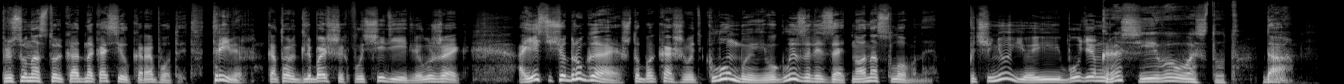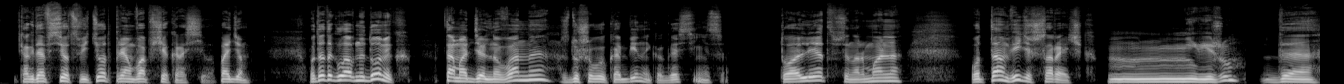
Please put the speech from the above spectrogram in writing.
Плюс у нас только одна косилка работает. Триммер, который для больших площадей и для лужаек. А есть еще другая, чтобы окашивать клумбы и углы залезать, но она сломанная. Починю ее и будем... Красиво у вас тут. Да, когда все цветет, прям вообще красиво. Пойдем. Вот это главный домик. Там отдельно ванная с душевой кабиной, как гостиница. Туалет, все нормально. Вот там, видишь, сарайчик. Не вижу. Да,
